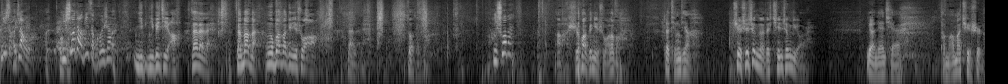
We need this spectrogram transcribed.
你少叫我！你说到底怎么回事？你你别急啊，来来来，咱慢慢，我慢慢跟你说啊。来来来，坐坐坐。你说吧。啊，实话跟你说了吧，这婷婷啊，确实是我的亲生女儿。两年前，她妈妈去世了，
